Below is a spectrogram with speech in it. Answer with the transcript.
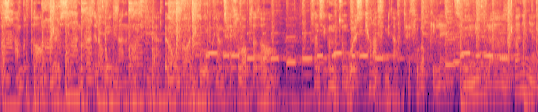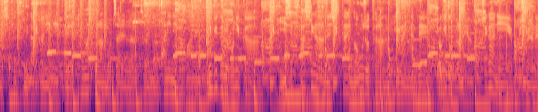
6시 반부터 10시 반까지라고 얘기를 하는 것 같습니다. 배가 고파가지고 그냥 잘 수가 없어서 우선 지금 좀 뭘 시켜놨습니다. 잘 수가 없길래 지금 음료수랑 파니니 하나 시켰습니다. 파니니. 네, 토마토랑 모짜렐라 들어있는 파니니라고 하네요. 후기들을 보니까 24시간 하는 식당이 너무 좋다라는 후기가 있는데 여기도 그러네요. 시간이 보시면은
